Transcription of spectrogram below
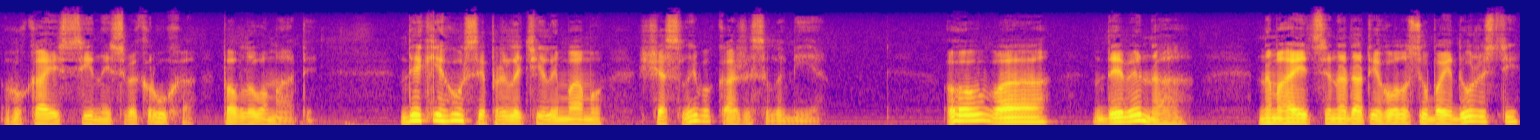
гукає сіний свекруха Павлова мати. Дикі гуси прилетіли, мамо, щасливо каже Соломія. Ова, дивина намагається надати голосу байдужості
